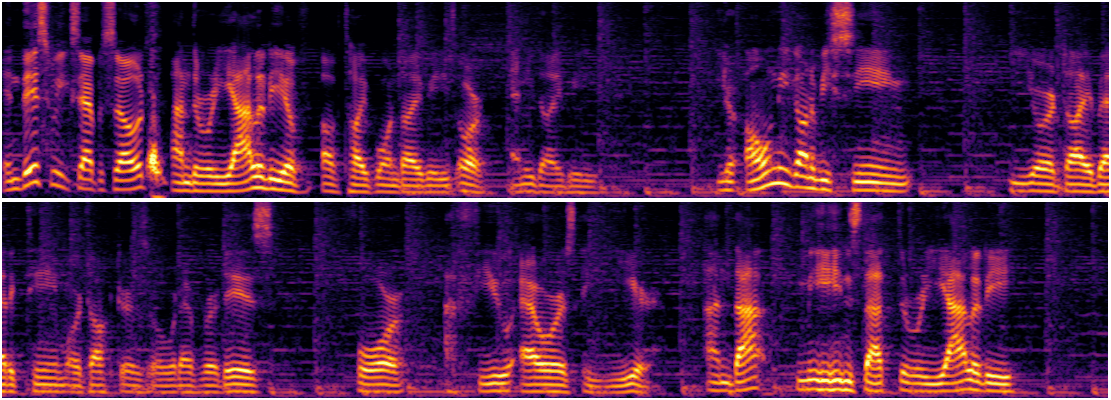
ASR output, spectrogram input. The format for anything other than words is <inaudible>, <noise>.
In this week's episode, and the reality of, of type 1 diabetes, or any diabetes, you're only going to be seeing your diabetic team or doctors or whatever it is for a few hours a year. And that means that the reality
